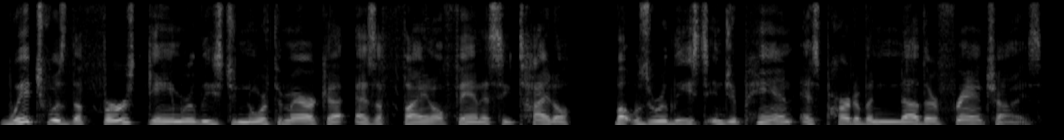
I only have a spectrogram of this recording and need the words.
Which was the first game released in North America as a Final Fantasy title but was released in Japan as part of another franchise.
